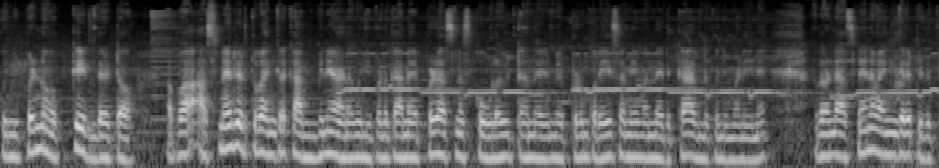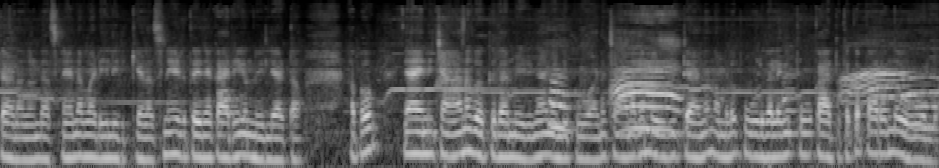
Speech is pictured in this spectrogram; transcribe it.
കുഞ്ഞിപ്പണ്ണും ഒക്കെ ഉണ്ട് കേട്ടോ. അപ്പോൾ അസ്നയുടെ അടുത്ത് ഭയങ്കര കമ്പനിയാണ് കുഞ്ഞിപ്പണ്ണ്. കാരണം എപ്പോഴും അസ്ന സ്കൂളിൽ വിട്ടാൻ വരുമ്പോൾ എപ്പോഴും കുറേ സമയം വന്ന് എടുക്കാറുണ്ട് കുഞ്ഞുമണീനെ. അതുകൊണ്ട് അസ്നേനെ ഭയങ്കര പിടുത്തമാണ് അതുകൊണ്ട് അസ്നേന്റെ മടിയിൽ ഇരിക്കുകയാണ്. അസ്നയെ എടുത്തു കഴിഞ്ഞാൽ കറിയൊന്നും ഇല്ല കേട്ടോ. അപ്പം ഞാൻ ഇനി ചാണകമൊക്കെ ഇതാ മെഴുകാൻ വേണ്ടി പോവാണ്. ചാണകം മെഴുകിയിട്ടാണ് നമ്മൾ കൂടുതൽ അല്ലെങ്കിൽ പൂ കാറ്റത്തൊക്കെ പറന്ന് പോകുമല്ലോ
